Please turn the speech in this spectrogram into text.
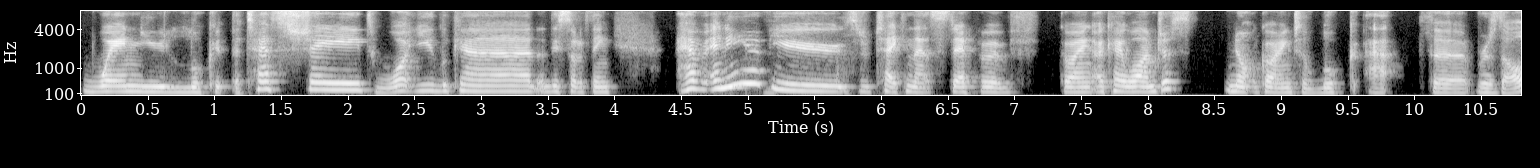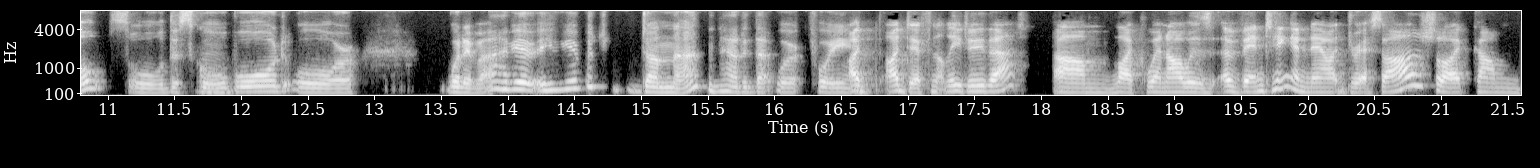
when you look at the test sheets what you look at this sort of thing have any of you sort of taken that step of going okay well i'm just not going to look at the results or the hmm. scoreboard or whatever. Have you have you ever done that, and how did that work for you? I, I definitely do that. Um, like when I was eventing and now at dressage, like um,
